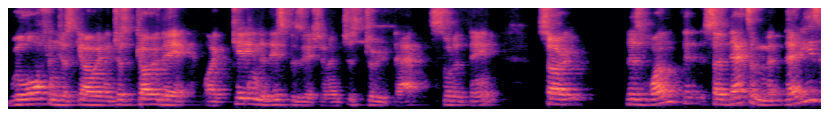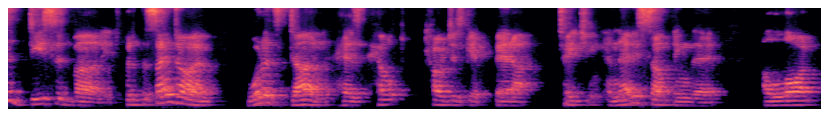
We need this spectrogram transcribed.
We'll often just go in and just go there, like get into this position and just do that sort of thing. So there's one thing, so that's a that is a disadvantage, but at the same time, what it's done has helped coaches get better teaching, and that is something that a lot.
